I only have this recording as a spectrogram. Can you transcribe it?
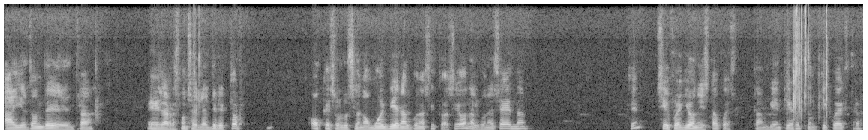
ahí es donde entra eh, la responsabilidad del director o que solucionó muy bien alguna situación, alguna escena. ¿sí? Si fue guionista, pues también tiene su puntico extra.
